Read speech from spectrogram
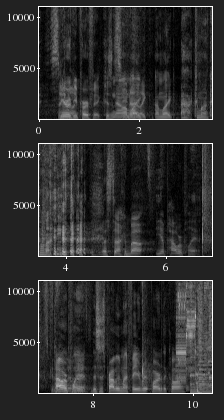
so here would be perfect because now you're I'm like, like- I'm like, ah, come on, come on. Let's talk about yeah, power plant. Power plant. This is probably my favorite part of the car.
